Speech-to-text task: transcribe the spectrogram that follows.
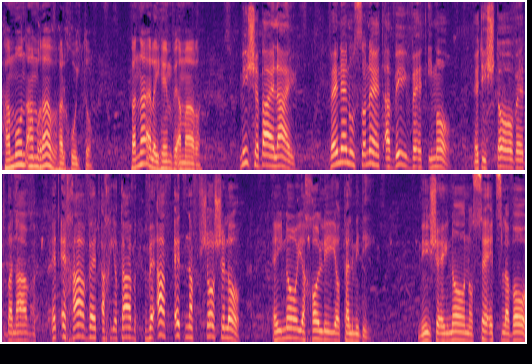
המון עם רב הלכו איתו. פנה אליהם ואמר, מי שבא אליי, ואיננו שונא את אביו ואת אמו, את אשתו ואת בניו, את אחיו ואת אחיותיו, ואף את נפשו שלו, אינו יכול להיות תלמידי. מי שאינו נושא את צלבו,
